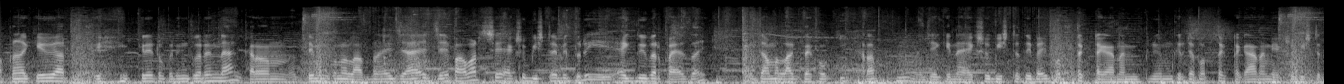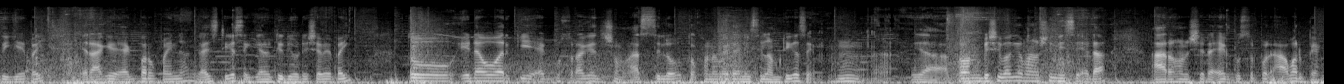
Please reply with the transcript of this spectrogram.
আপনারা কেউ আর ক্রেট ওপেনিং করেন না, কারণ তেমন কোনো লাভ নাই। যায় যে পাওয়ার, সে একশো বিশটার ভিতরেই এক, দুইবার পাওয়া যায়। কিন্তু আমার লাগ দেখো কি খারাপ যে কিনা একশো বিশটাতে পাই, প্রত্যেকটা গান আমি প্রিমিয়াম ক্রেটে প্রত্যেকটা গান আমি একশো বিশটাতে গিয়ে পাই। এর আগে একবারও পাই না গাইজ ঠিক আছে গ্যারান্টি রিওড হিসেবে পাই। তো এটাও আর কি এক বছর আগে যে সময় আসছিল, তখন আমি এটা নিয়েছিলাম ঠিক আছে? হুম তখন বেশিরভাগই মানুষই নিছে এটা। আর এখন সেটা এক বছর পরে আবার ব্যাক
